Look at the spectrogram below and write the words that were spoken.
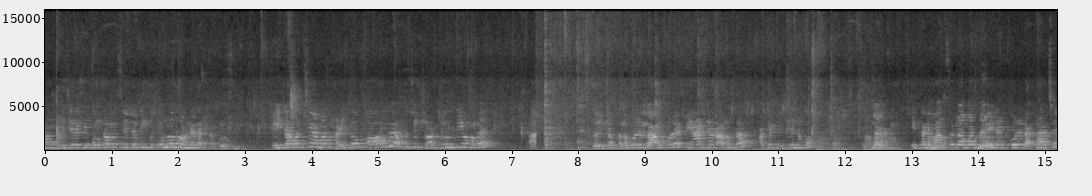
বা ভেজে রেখে করতে হবে, সেটা কিন্তু অন্য ধরনের একটা প্রসেস এইটা হচ্ছে আমার হাঁড়িতেও খাওয়া হবে, অথচ চটজলদিও হবে। তো এটা ভালো করে লাল করে পেঁয়াজ আর আলুটা আগে ভেজে নেব। এখানে মাংসটা আমার ম্যারিনেট করে রাখা আছে।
